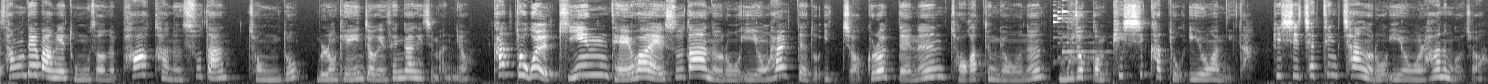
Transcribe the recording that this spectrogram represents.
상대방의 동선을 파악하는 수단 정도? 물론 개인적인 생각이지만요. 카톡을 긴 대화의 수단으로 이용할 때도 있죠. 그럴 때는 저 같은 경우는 무조건 PC 카톡 이용합니다. PC 채팅창으로 이용을 하는 거죠.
